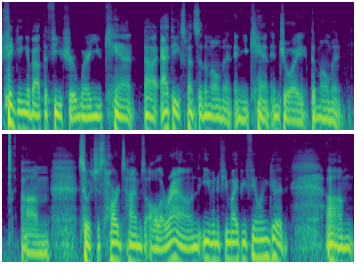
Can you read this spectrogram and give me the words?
thinking about the future where you can't uh, at the expense of the moment and you can't enjoy the moment. Um, so it's just hard times all around even if you might be feeling good. Um,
